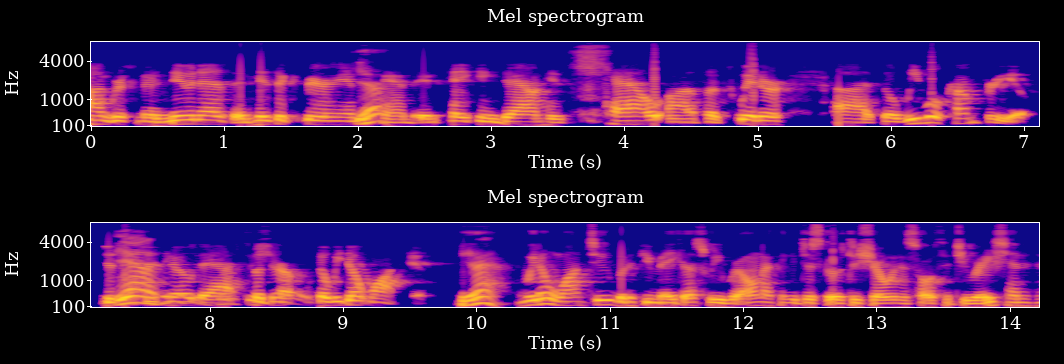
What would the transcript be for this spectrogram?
Congressman Nunes and his experience Yeah. and in taking down his cow off of Twitter. Uh, so we will come for you. Just, Yeah, just know that. But show- so we don't want to. Yeah, we don't want to, but if you make us, we will. And I think it just goes to show in this whole situation,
